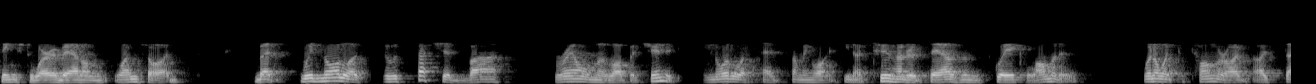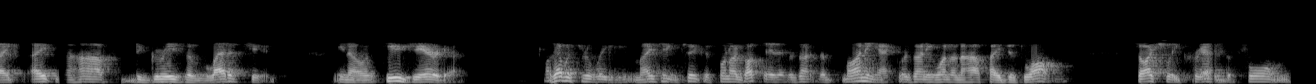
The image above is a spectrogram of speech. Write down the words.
things to worry about on one side. But with Nautilus, there was such a vast realm of opportunity. Nautilus had something like, you know, 200,000 square kilometres when I went to Tonga, I, I staked eight and a half degrees of latitude, you know, a huge area. Well, that was really amazing too, because when I got there, there was the Mining Act was only one and a half pages long. So I actually created the forms,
